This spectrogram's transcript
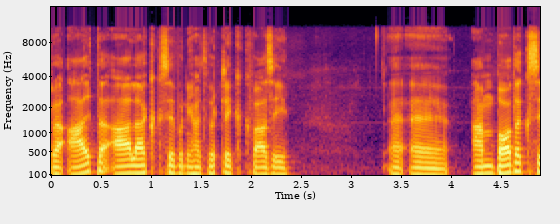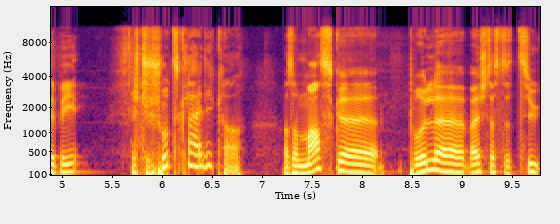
einer alten Anlage gesehen, wo ich halt wirklich quasi äh, äh, am Boden war. Hast du Schutzkleidung gehabt? Also Maske, Brille, weißt du, dass das Zeug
